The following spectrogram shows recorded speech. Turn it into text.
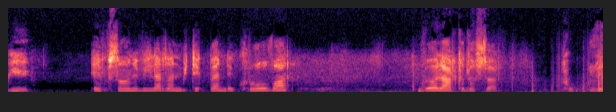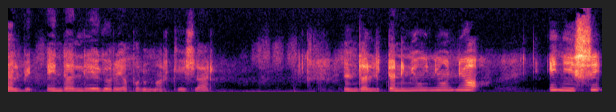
Bir efsanevilerden bir tek bende Crow var. Böyle arkadaşlar. Çok güzel bir endelliğe göre yapalım arkadaşlar. Endellikten iniyor iniyor iniyor. En iyisi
